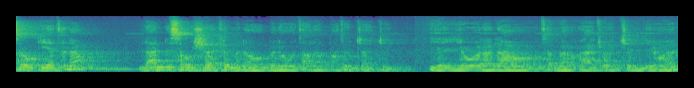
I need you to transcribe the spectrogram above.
ሰው ጌጥ ነው፣ ለአንድ ሰው ሸክም ነው ብለውታል አባቶቻችን። የየወረዳው ተመራጮችም ቢሆን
